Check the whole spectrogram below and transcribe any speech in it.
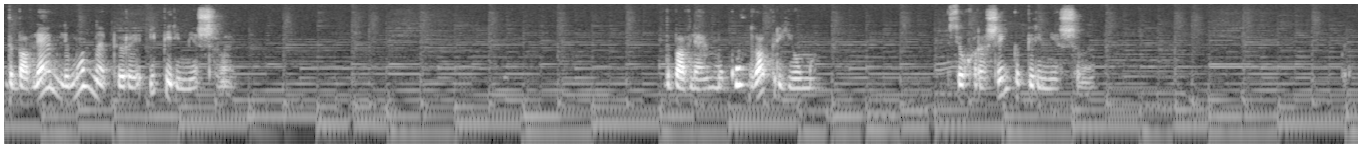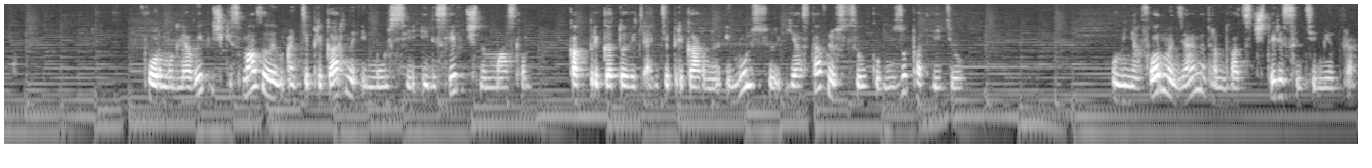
Добавляем лимонное пюре и перемешиваем. Добавляем муку в два приема. Все хорошенько перемешиваем. Форму для выпечки смазываем антипригарной эмульсией или сливочным маслом. Как приготовить антипригарную эмульсию, я оставлю ссылку внизу под видео. У меня форма диаметром 24 см.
